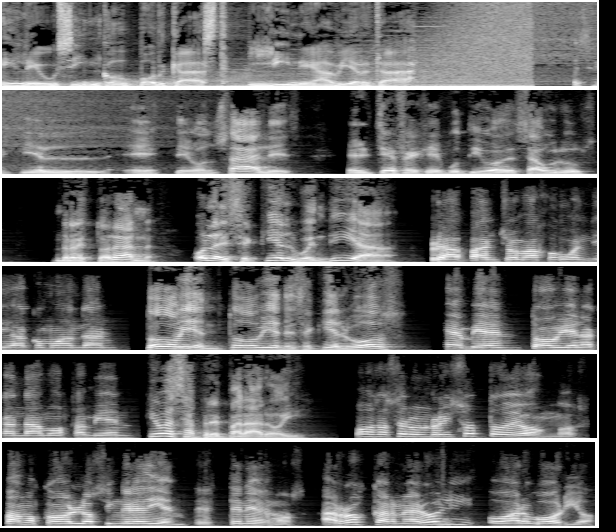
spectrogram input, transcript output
LU5 Podcast, línea abierta. Ezequiel este, González, el chef ejecutivo de Saurus Restaurant. Hola Ezequiel, buen día. Hola Pancho Bajo, buen día, ¿cómo andan? Todo bien, todo bien Ezequiel, ¿vos? Bien, bien, todo bien, acá andamos también. ¿Qué vas a preparar hoy? Vamos a hacer un risotto de hongos. Vamos con los ingredientes. Tenemos arroz carnaroli o arborio.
